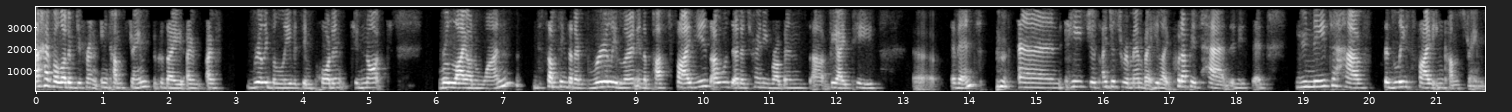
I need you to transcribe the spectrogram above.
I have a lot of different income streams because I, I, I really believe it's important to not rely on one. Something that I've really learned in the past five years. I was at a Tony Robbins uh, VIP uh, event and he just, I just remember he like put up his hand and he said, you need to have at least five income streams.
